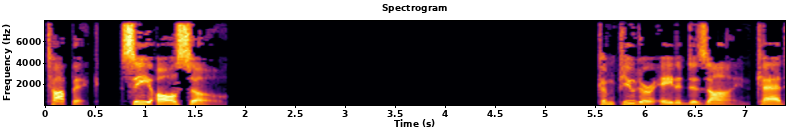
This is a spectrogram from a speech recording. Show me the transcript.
Topic. See also. Computer-aided design CAD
